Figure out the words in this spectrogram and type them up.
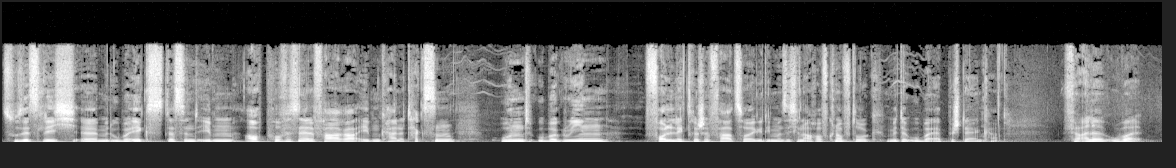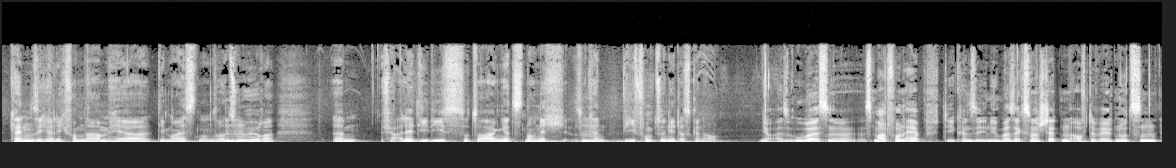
Zusätzlich äh, mit Uber X, das sind eben auch professionelle Fahrer, eben keine Taxen. Und Uber Green, voll elektrische Fahrzeuge, die man sich dann auch auf Knopfdruck mit der Uber-App bestellen kann. Für alle Uber kennen sicherlich vom Namen her die meisten unserer mhm. Zuhörer. Ähm, für alle, die dies sozusagen jetzt noch nicht so mhm. kennen, wie funktioniert das genau? Ja, also Uber ist eine Smartphone-App, die können Sie in über 600 Städten auf der Welt nutzen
